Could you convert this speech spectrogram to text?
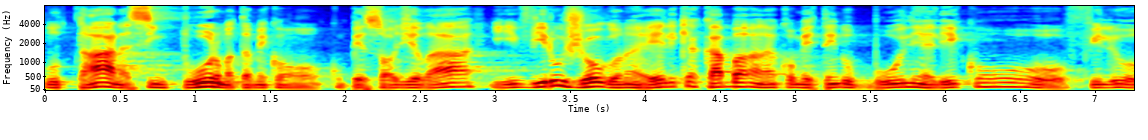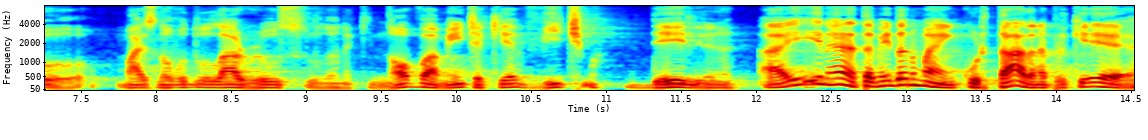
lutar, né? Se enturma também com, com o pessoal de lá e vira o jogo, né? Ele que acaba né, cometendo bullying ali com o filho mais novo do LaRusso, né? Que novamente aqui é vítima dele, né? Aí, né, também dando uma encurtada, né? Porque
